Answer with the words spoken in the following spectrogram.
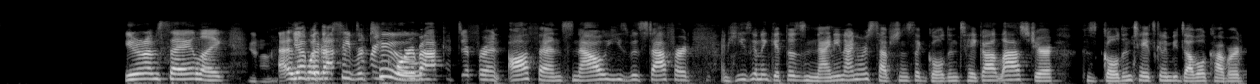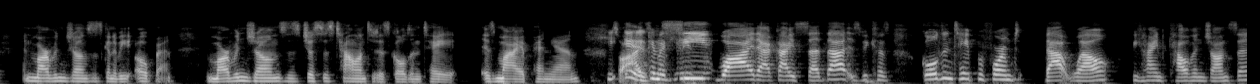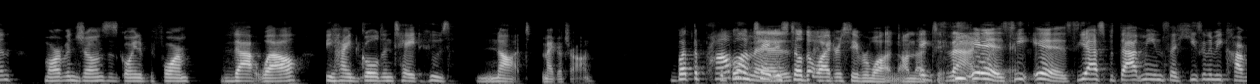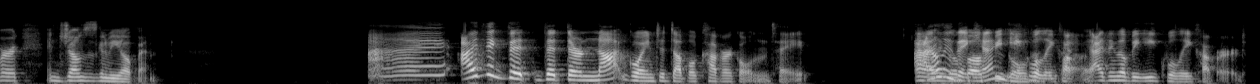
You know what I'm saying? Like, as yeah, a but wide receiver a different too. quarterback, a different offense. Now he's with Stafford, and he's going to get those 99 receptions that Golden Tate got last year because Golden Tate's going to be double covered, and Marvin Jones is going to be open. Marvin Jones is just as talented as Golden Tate, is my opinion. He So I can see why that guy said that is because Golden Tate performed that well behind Calvin Johnson. Marvin Jones is going to perform that well behind Golden Tate, who's not Megatron. But the problem Golden Tate is, is still the wide receiver one on that team. Exactly. He is. He is. Yes, but that means that he's going to be covered and Jones is going to be open. I I think that that they're not going to double cover Golden Tate. I don't think they'll they both can be Golden equally covered. I think they'll be equally covered.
